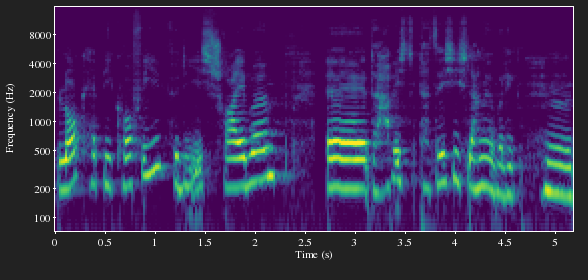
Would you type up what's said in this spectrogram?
Blog Happy Coffee, für die ich schreibe, äh, da habe ich tatsächlich lange überlegt, hm,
